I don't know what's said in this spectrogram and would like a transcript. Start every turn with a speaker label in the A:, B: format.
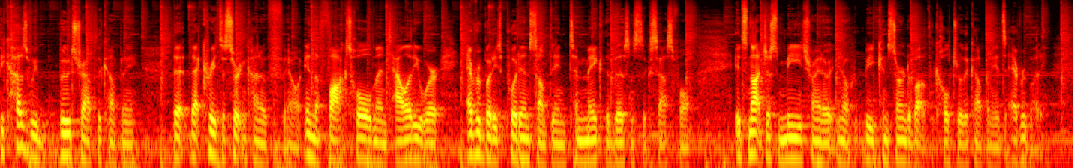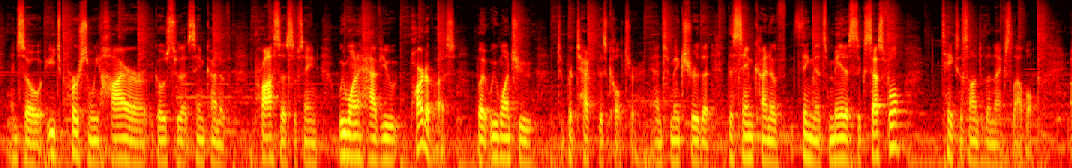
A: because we bootstrap the company, that, that creates a certain kind of, you know, in the foxhole mentality where everybody's put in something to make the business successful. It's not just me trying to, you know, be concerned about the culture of the company, it's everybody. And so each person we hire goes through that same kind of process of saying, we want to have you part of us, but we want you to protect this culture and to make sure that the same kind of thing that's made us successful takes us on to the next level.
